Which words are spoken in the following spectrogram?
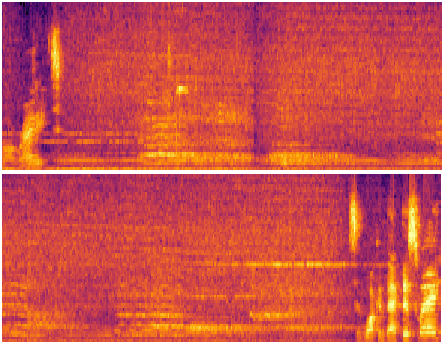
All right. Is it walking back this way?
